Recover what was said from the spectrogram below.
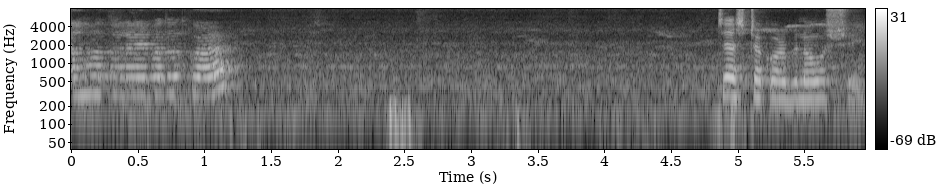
আল্লাহ তালার ইবাদত করার চেষ্টা করবেন অবশ্যই।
